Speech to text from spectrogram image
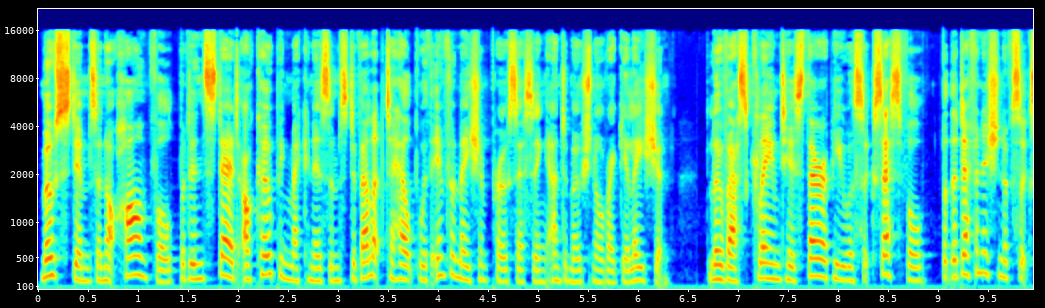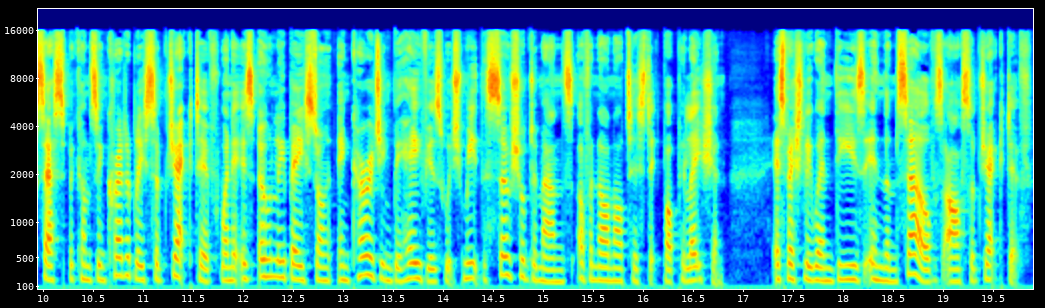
Most stims are not harmful, but instead are coping mechanisms developed to help with information processing and emotional regulation. Lovaas claimed his therapy was successful, but the definition of success becomes incredibly subjective when it is only based on encouraging behaviours which meet the social demands of a non autistic population, especially when these in themselves are subjective.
